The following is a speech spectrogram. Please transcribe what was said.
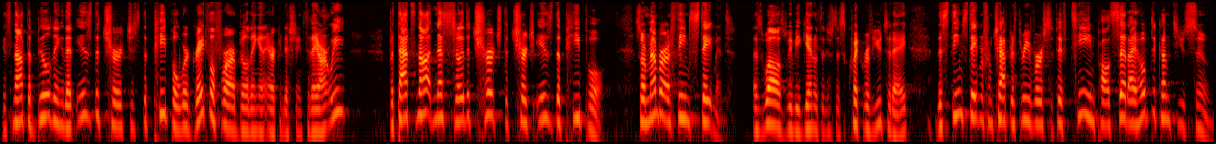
it's not the building that is the church, it's the people. We're grateful for our building and air conditioning today, aren't we? But that's not necessarily the church. The church is the people. So remember our theme statement as well as we begin with just this quick review today. This theme statement from chapter 3, verse 15, Paul said, I hope to come to you soon.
